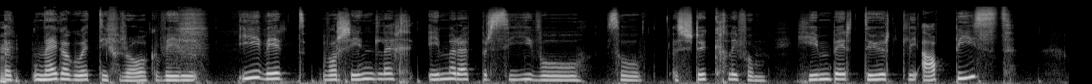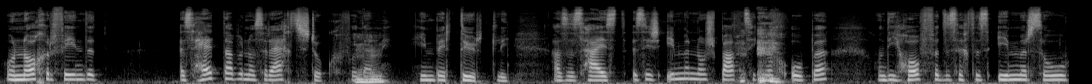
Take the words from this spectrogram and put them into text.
eine mega gute Frage, weil ich werde wahrscheinlich immer jemand sein, der so ein Stückchen vom Himbeertürtli abbeißt und nachher findet, es hat aber noch ein Rechtsstück von dem Himbeertürtli. Also das heißt, es ist immer noch spatzig nach oben und ich hoffe, dass ich das immer so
